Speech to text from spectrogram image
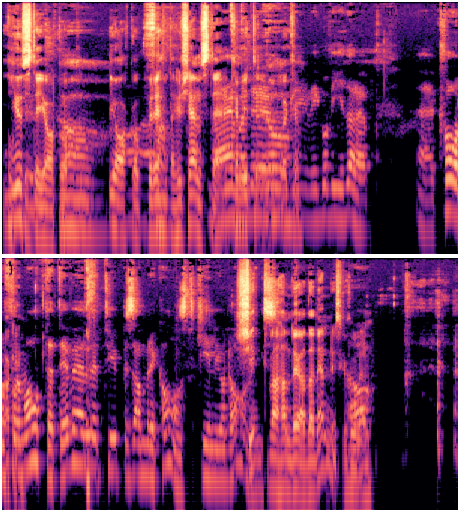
Just det, Jakob. Oh. Jakob, berätta, hur känns det? Nej, kan vi, det, kan... vi, går vidare. Eh, kvalformatet okay. är väl typiskt amerikanskt, kill your darlings. Shit vad han dödade den diskussionen. Ja.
